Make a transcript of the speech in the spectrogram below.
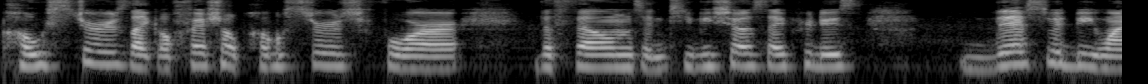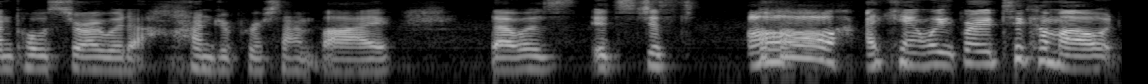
posters, like official posters for the films and TV shows they produced. This would be one poster I would 100% buy. That was, it's just, oh, I can't wait for it to come out.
